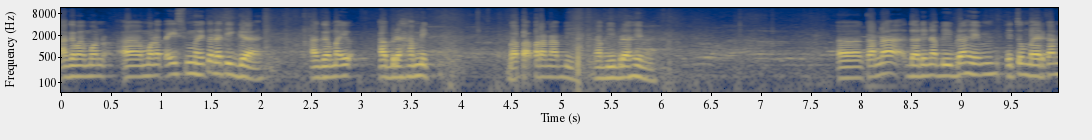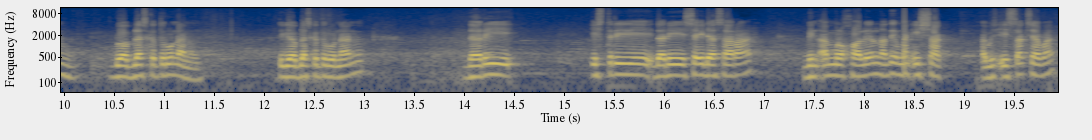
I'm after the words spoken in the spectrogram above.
agama mon- eh, monoteisme itu ada tiga. Agama Abrahamik bapak para nabi Nabi Ibrahim. Eh, karena dari Nabi Ibrahim itu melahirkan 12 keturunan 13 keturunan dari istri dari Sayyidah Sarah bin Amul Khalil nanti main Ishak. Habis Ishak siapa?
